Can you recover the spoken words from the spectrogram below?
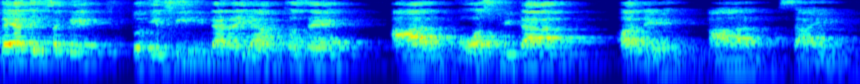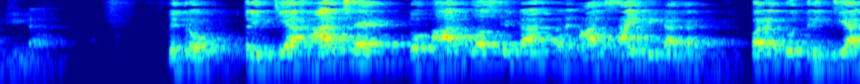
કયા થઈ શકે? તો એ p થીટા ના યામ થશે r cos થીટા અને r sin થીટા મિત્રો, ત્રિજ્યા r છે, તો r cos થીટા અને r sin થીટા થાય. પરંતુ ત્રિજ્યા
